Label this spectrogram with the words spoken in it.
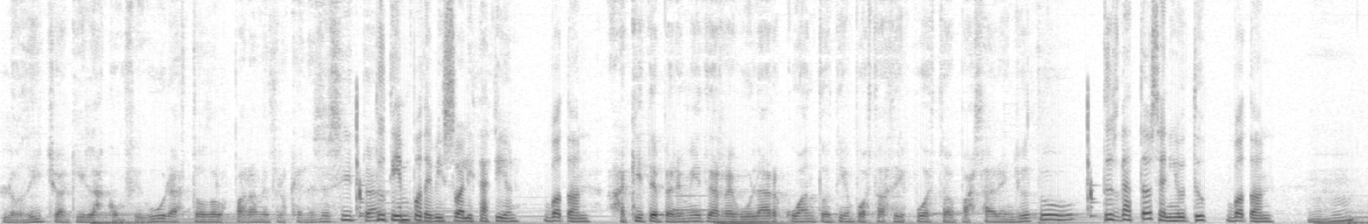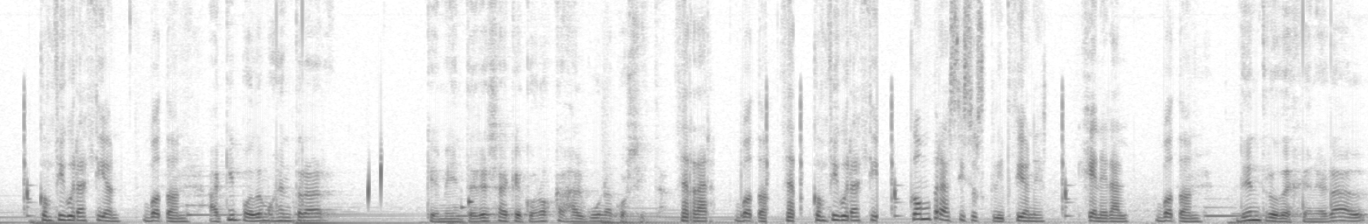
Lo dicho, aquí las configuras, todos los parámetros que necesitas. Tu tiempo de visualización, botón. Aquí te permite regular cuánto tiempo estás dispuesto a pasar en YouTube. Tus datos en YouTube, botón. Configuración, botón. Aquí podemos entrar, que me interesa que conozcas alguna cosita. Cerrar, botón. configuración, compras y suscripciones, general, botón. Dentro de general...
